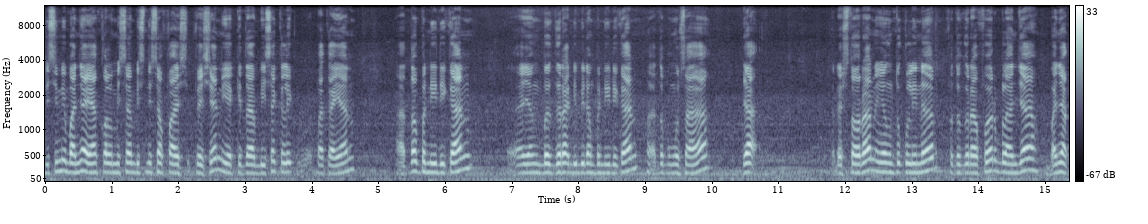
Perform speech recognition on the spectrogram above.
Di sini banyak ya. Kalau misalnya bisnis fashion ya kita bisa klik pakaian atau pendidikan eh, yang bergerak di bidang pendidikan atau pengusaha. Ya restoran yang untuk kuliner fotografer belanja banyak.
